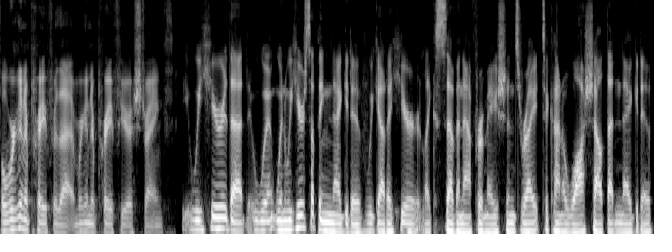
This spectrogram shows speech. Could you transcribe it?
But we're going to pray for that, and we're going to pray for your strength. We hear that when, when we hear something negative, we got to hear like seven affirmations, right? To kind of wash out that negative.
